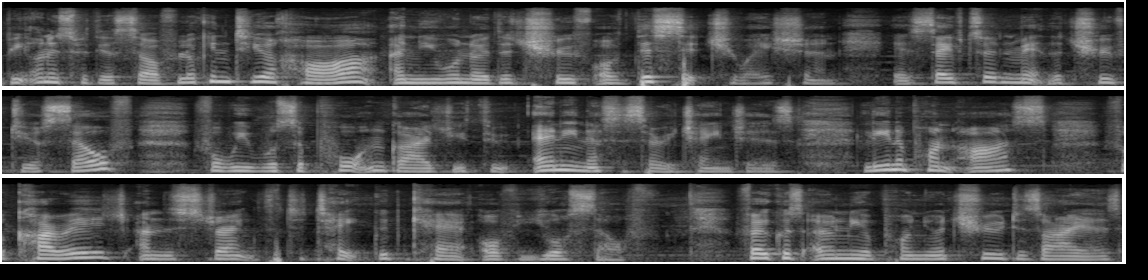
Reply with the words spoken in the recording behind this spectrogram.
be honest with yourself. Look into your heart, and you will know the truth of this situation. It's safe to admit the truth to yourself, for we will support and guide you through any necessary changes. Lean upon us for courage and the strength to take good care of yourself. Focus only upon your true desires,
